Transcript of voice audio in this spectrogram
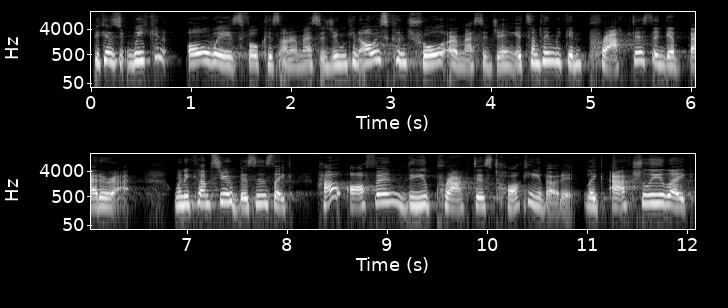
because we can always focus on our messaging. We can always control our messaging. It's something we can practice and get better at. When it comes to your business, like how often do you practice talking about it? Like actually like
